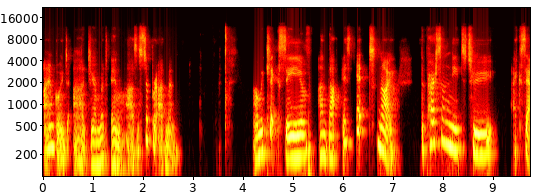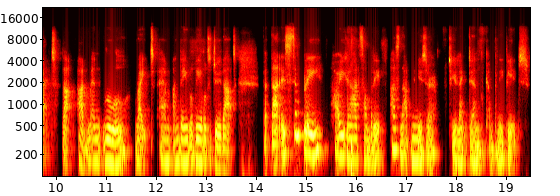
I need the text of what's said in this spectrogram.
I'm going to add Dermot in as a super admin and we click save and that is it. Now, the person needs to accept that admin role right um, and they will be able to do that. But that is simply how you can add somebody as an admin user to your LinkedIn company page.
